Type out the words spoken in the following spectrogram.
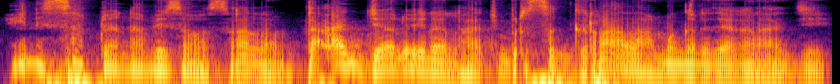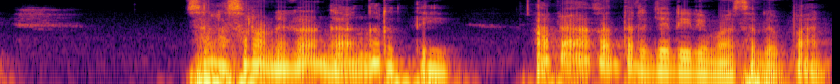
Ini sabda Nabi SAW. Ta'ajjalu ilal haji. Bersegeralah mengerjakan haji. Salah seorang negara nggak ngerti. Apa yang akan terjadi di masa depan?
